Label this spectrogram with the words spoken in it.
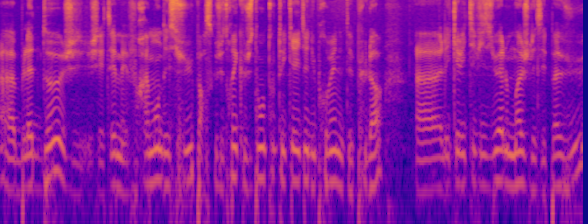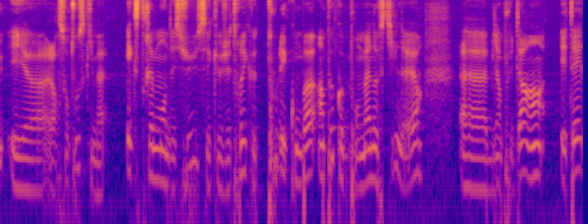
euh, Blade 2, j'ai j'ai été mais vraiment déçu parce que j'ai trouvé que justement toutes les qualités du premier n'étaient plus là. Euh, les qualités visuelles, moi je les ai pas vues. Et euh, alors surtout, ce qui m'a extrêmement déçu, c'est que j'ai trouvé que tous les combats, un peu comme pour Man of Steel d'ailleurs, euh, bien plus tard, hein, étaient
